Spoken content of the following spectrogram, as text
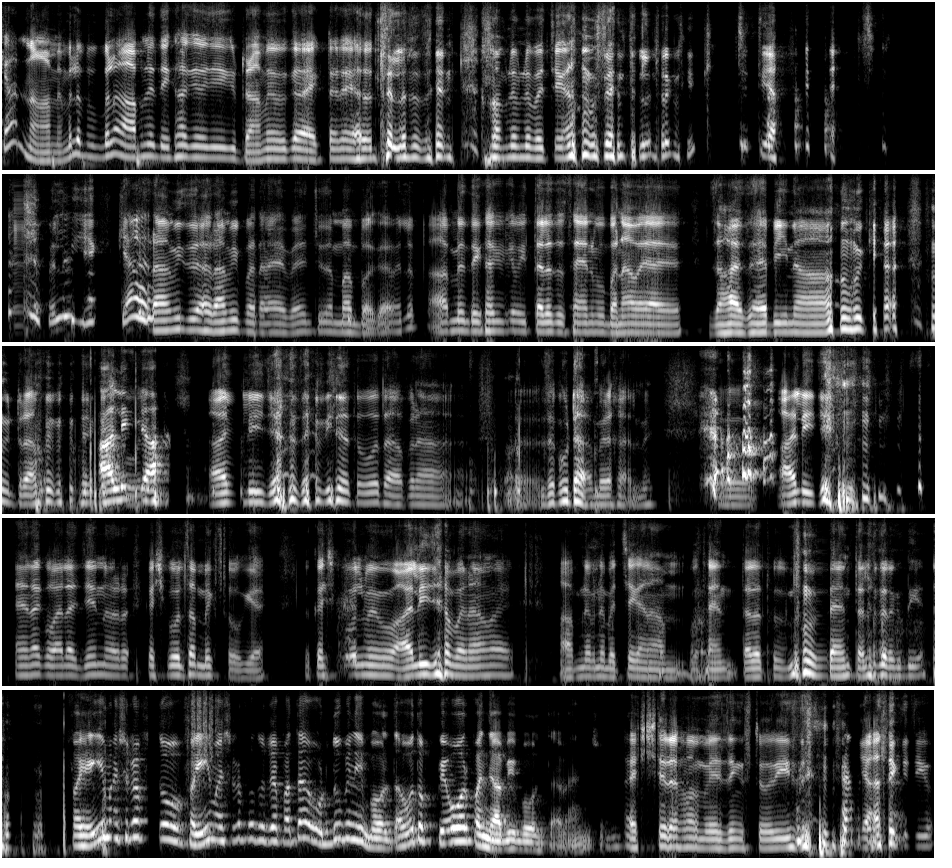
کیا نام ہے؟ مطلب بلا آپ نے دیکھا کہ یہ ڈرامے کا ایکٹر ہے طلت حسین۔ ہم نے اپنے بچے کا نام حسین طلت رکھ دیا۔ مطلب یہ کیا حرامی سے حرامی بنا ہے بہن چیز مطلب آپ نے دیکھا کہ بھائی طلت حسین وہ بنا ہوا ہے زہا کیا ڈرامے میں علی جا علی جا تو وہ تھا اپنا زکوٹا میرے خیال میں۔ علی جا اینک والا جن اور کشکول سب مکس ہو گیا تو کشکول میں وہ علی جا بنا ہوا ہے۔ آپ نے اپنے بچے کا نام حسین طلت حسین طلت رکھ دیا۔ فہیم اشرف تو فہیم اشرف تو تجھے پتا ہے اردو بھی نہیں بولتا وہ تو پیور پنجابی بولتا ہے بہن چو اشرف امیزنگ سٹوریز یاد ہے کسی کو؟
